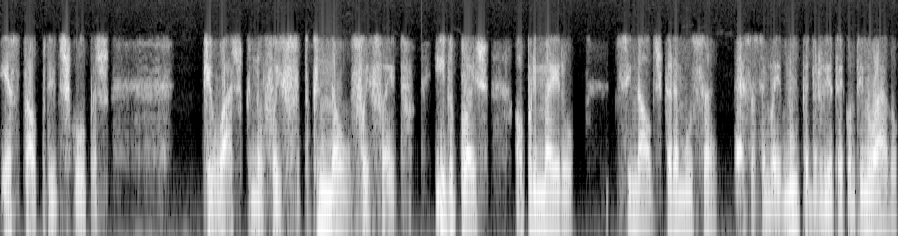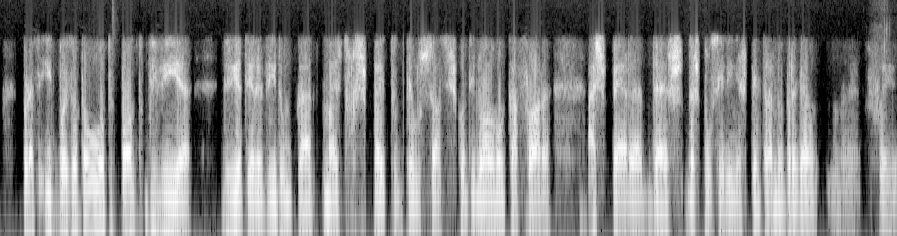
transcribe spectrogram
esse tal pedido de desculpas, que eu acho que não foi, que não foi feito. E depois, ao primeiro sinal de escaramuça, essa Assembleia nunca deveria ter continuado, e depois outro, outro ponto, devia, devia ter havido um bocado mais de respeito pelos sócios que continuavam cá fora à espera das, das pulseirinhas para entrar no Dragão. Foi,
